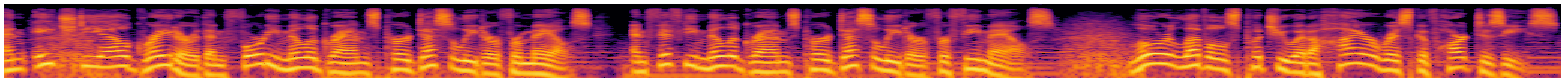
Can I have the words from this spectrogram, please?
an HDL greater than 40 mg per deciliter for males and 50 mg per deciliter for females. Lower levels put you at a higher risk of heart disease.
